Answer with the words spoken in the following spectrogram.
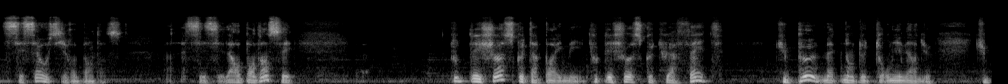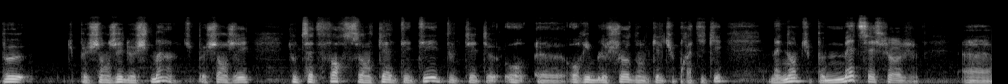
C'est ça aussi, repentance. C'est, la repentance, c'est toutes les choses que tu n'as pas aimées, toutes les choses que tu as faites, tu peux maintenant te tourner vers Dieu. Tu peux tu peux changer de chemin, tu peux changer toute cette force en laquelle tu étais, toute cette euh, horrible chose dans laquelle tu pratiquais. Maintenant, tu peux mettre ces choses euh,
